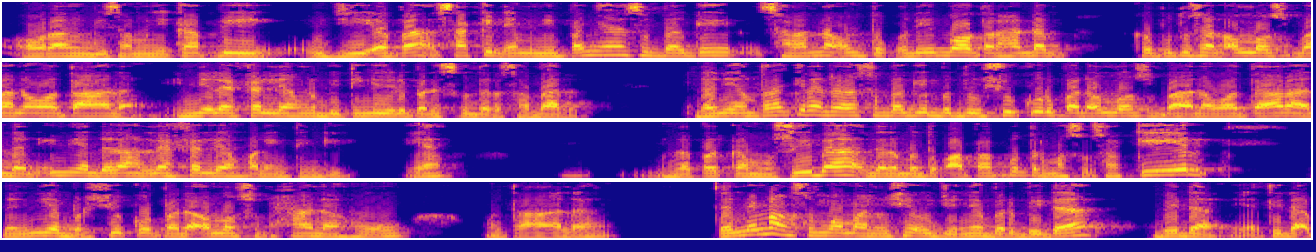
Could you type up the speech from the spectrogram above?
orang bisa menyikapi uji apa sakit yang menimpanya sebagai sarana untuk ridho terhadap keputusan Allah Subhanahu wa taala. Ini level yang lebih tinggi daripada sekedar sabar. Dan yang terakhir adalah sebagai bentuk syukur pada Allah Subhanahu wa taala dan ini adalah level yang paling tinggi, ya. Mendapatkan musibah dalam bentuk apa pun termasuk sakit dan ia bersyukur pada Allah Subhanahu wa taala. Dan memang semua manusia ujiannya berbeda-beda ya. Tidak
